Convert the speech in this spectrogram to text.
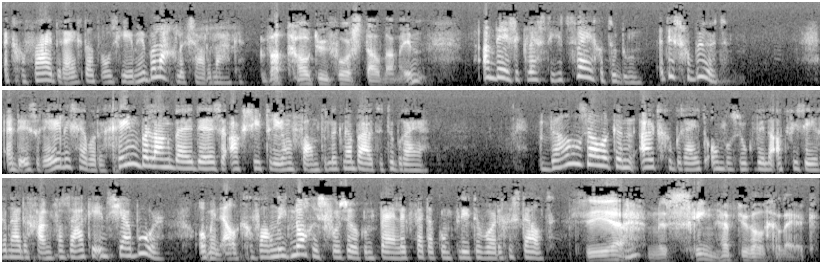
Het gevaar dreigt dat we ons hiermee belachelijk zouden maken. Wat houdt uw voorstel dan in? Aan deze kwestie het zwijgen te doen. Het is gebeurd. En de Israëli's hebben er geen belang bij deze actie triomfantelijk naar buiten te brengen. Wel zou ik een uitgebreid onderzoek willen adviseren naar de gang van zaken in Cherbourg. Om in elk geval niet nog eens voor zulk een pijnlijk fait accompli te worden gesteld. Ja, misschien hebt u wel gelijk.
